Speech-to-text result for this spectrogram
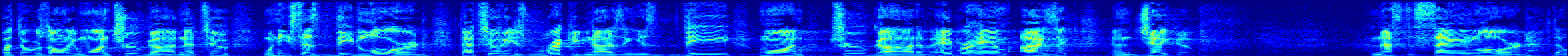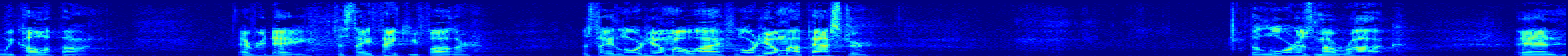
but there was only one true God, and that's who, when he says the Lord, that's who he's recognizing is the one true God of Abraham, Isaac, and Jacob. And that's the same Lord that we call upon every day to say, Thank you, Father. To say, Lord, heal my wife. Lord, heal my pastor. The Lord is my rock. And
